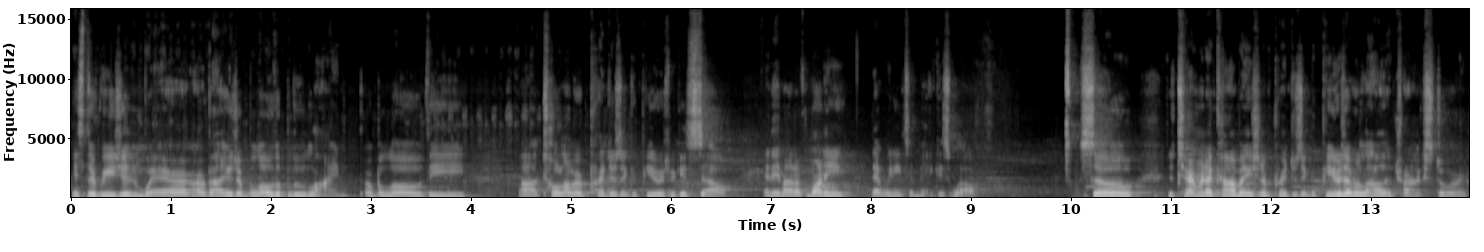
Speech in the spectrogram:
It's the region where our values are below the blue line, or below the uh, total number of printers and computers we could sell. and the amount of money that we need to make as well. So determine a combination of printers and computers that would allow the electronics store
